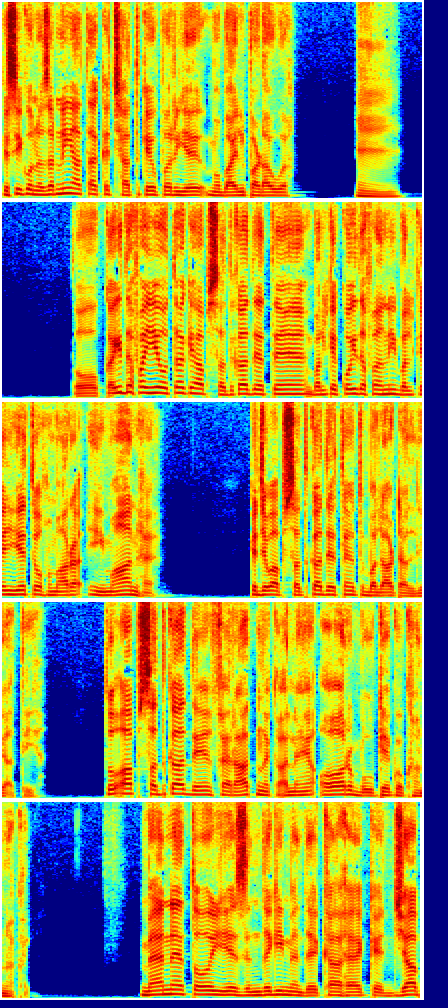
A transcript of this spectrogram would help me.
کسی کو نظر نہیں آتا کہ چھت کے اوپر یہ موبائل پڑا ہوا تو کئی دفعہ یہ ہوتا ہے کہ آپ صدقہ دیتے ہیں بلکہ کوئی دفعہ نہیں بلکہ یہ تو ہمارا ایمان ہے کہ جب آپ صدقہ دیتے ہیں تو بلا ٹل جاتی ہے۔ تو آپ صدقہ دیں خیرات نکالیں اور بھوکے کو کھانا کھلائیں۔ میں نے تو یہ زندگی میں دیکھا ہے کہ جب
